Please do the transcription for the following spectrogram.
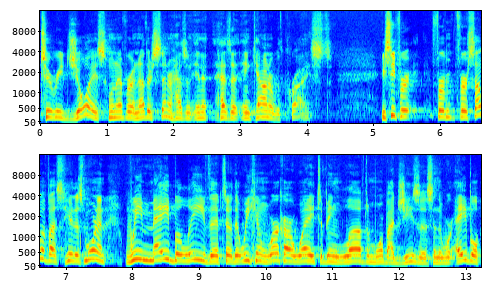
to rejoice whenever another sinner has an, has an encounter with Christ. You see, for for, for some of us here this morning, we may believe that, uh, that we can work our way to being loved more by Jesus and that we're able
